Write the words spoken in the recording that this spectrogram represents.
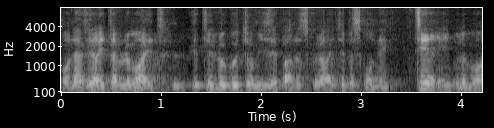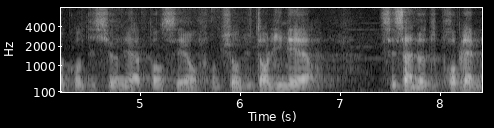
On a véritablement été lobotomisé par notre scolarité parce qu'on est terriblement conditionné à penser en fonction du temps linéaire. C'est ça notre problème.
